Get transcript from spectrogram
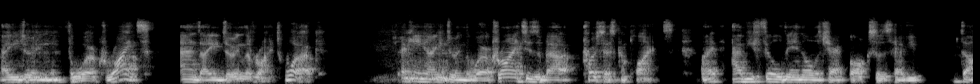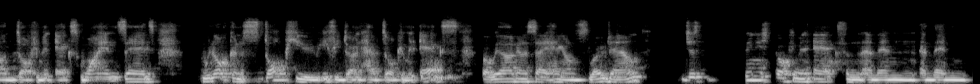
are you doing the work right and are you doing the right work? Checking are you doing the work right is about process compliance, right? Have you filled in all the check boxes? Have you done document X, Y, and Z? We're not going to stop you if you don't have document X, but we are going to say, hang on, slow down. Just finish document X and, and then and then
